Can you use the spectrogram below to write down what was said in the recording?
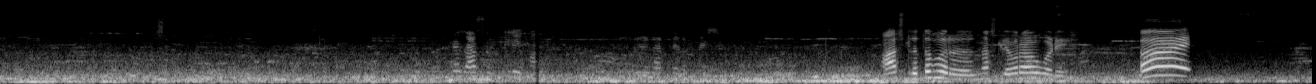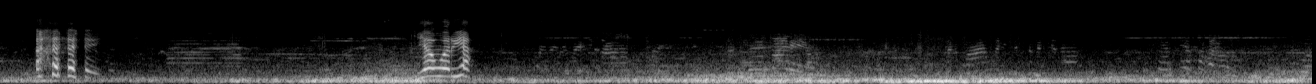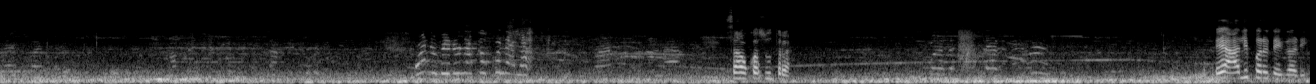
असलं तर बरं नसल्यावर अवघड आहे. अय! या वर या. सावकाश उतरा हे आली परत आहे गाडी.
